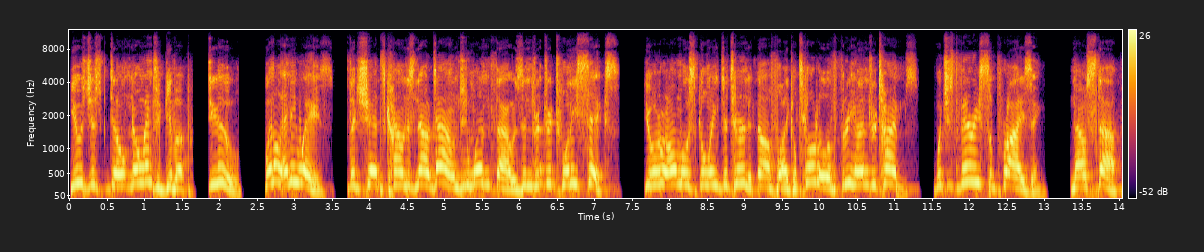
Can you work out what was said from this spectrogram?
You just don't know when to give up, do you? Well, anyways, the chance count is now down to 1,126. You're almost going to turn it off like a total of 300 times, which is very surprising. Now stop.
